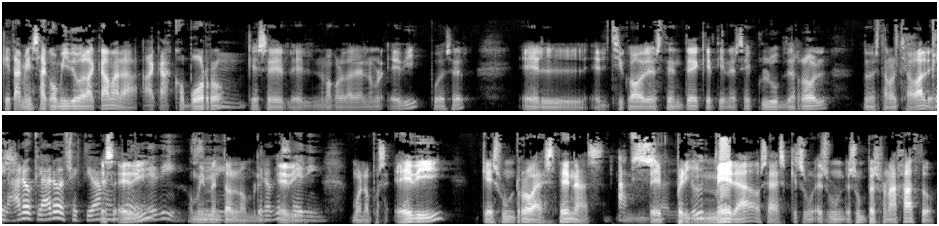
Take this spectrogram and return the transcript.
que también se ha comido la cámara a casco porro, Mm. que es el, el- no me acordaré el nombre, Eddie, puede ser, el, el chico adolescente que tiene ese club de rol donde están los chavales. Claro, claro, efectivamente. ¿Es Eddie? ¿O me he sí, inventado el nombre? Creo que Eddie. es Eddie. Bueno, pues Eddie, que es un roba escenas de primera, o sea, es que es un, es, un, es un personajazo,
